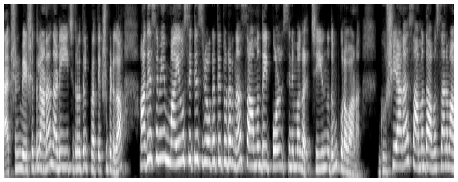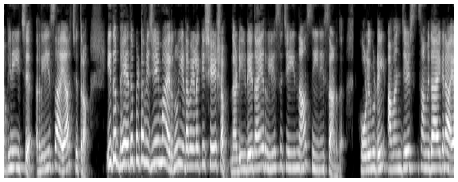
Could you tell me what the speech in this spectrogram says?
ആക്ഷൻ വേഷത്തിലാണ് നടി ഈ ചിത്രത്തിൽ പ്രത്യക്ഷപ്പെടുക. അതേസമയം മയോസിറ്റിസ് രോഗത്തെ തുടർന്ന് സാമന്ത ഇപ്പോൾ സിനിമകൾ ചെയ്യുന്നതും കുറവാണ്. ഖുഷിയാണ് സാമന്ത അവസാനം അഭിനയിച്ച് റിലീസായ ചിത്രം. ഇത് ഭേദപ്പെട്ട വിജയമായിരുന്നു. ഇടവേളയ്ക്ക് ശേഷം നടിയുടേതായി റിലീസ് ചെയ്യുന്ന സീരീസാണിത്. ഹോളിവുഡിൽ അവഞ്ചേഴ്സ് സംവിധായകരായ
